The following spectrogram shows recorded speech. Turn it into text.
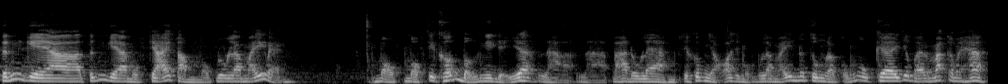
tính ra tính ra một trái tầm một đô la mấy bạn một một cái khóm bự như vậy á, là là 3 đô la, một cái khóm nhỏ thì một đô la mấy. Nói chung là cũng ok chứ không phải là mắc các mày ha.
